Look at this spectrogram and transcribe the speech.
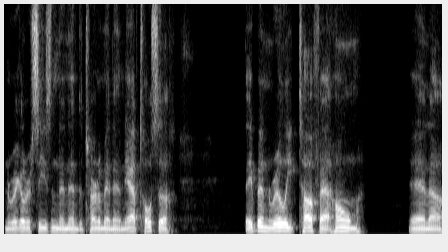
in the regular season and then the tournament. And yeah, Tulsa, they've been really tough at home. And uh,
